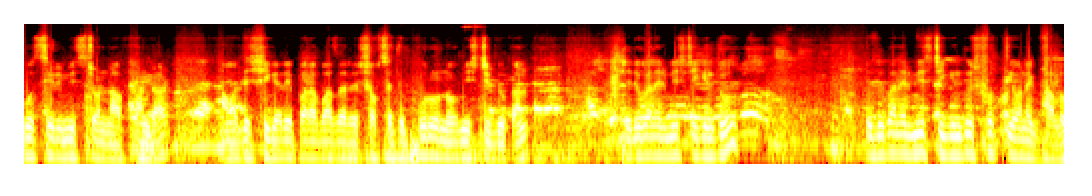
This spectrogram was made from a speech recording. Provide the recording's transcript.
বসির মিষ্টর না ভান্ডার, আমাদের শিকারিপাড়া বাজারের সবচেয়ে পুরনো মিষ্টির দোকান। এই দোকানের মিষ্টি কিন্তু, এই দোকানের মিষ্টি কিন্তু সত্যি অনেক ভালো।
